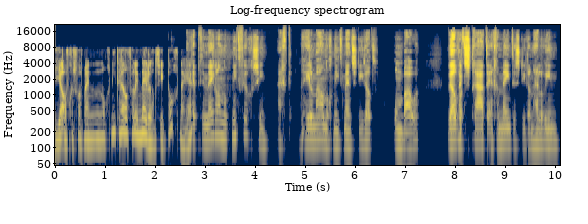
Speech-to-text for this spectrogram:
Die je overigens volgens mij nog niet heel veel in Nederland ziet, toch? Nee, hè? Ik heb het in Nederland nog niet veel gezien. Eigenlijk helemaal nog niet mensen die dat ombouwen. Wel Nee. wat straten en gemeentes die dan Halloween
